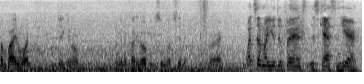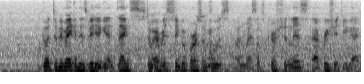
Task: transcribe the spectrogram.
I'm buying one and take it home. We're going to cut it open and see what's in it. Alright? What's up my YouTube fans? This is Cassen here. Good to be making this video again. Thanks to every single person who's on my subscription list. I appreciate you guys.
